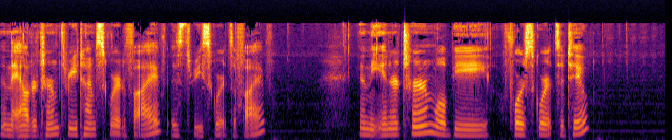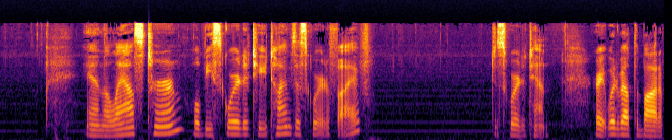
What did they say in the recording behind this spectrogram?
And the outer term, 3 times square root of 5 is 3 square roots of 5. Then the inner term will be 4 square roots of 2. And the last term will be square root of 2 times the square root of 5, which is square root of 10. All right, what about the bottom?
